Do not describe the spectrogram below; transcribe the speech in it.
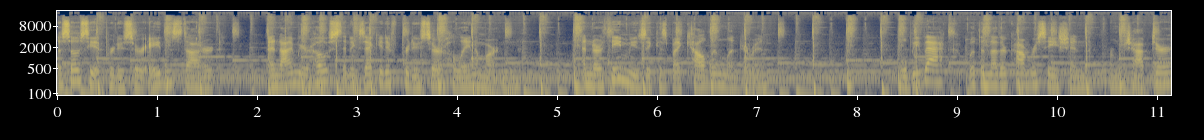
associate producer Aidan Stoddart, and I'm your host and executive producer Helena Martin. And our theme music is by Calvin Linderman. We'll be back with another conversation from chapter,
